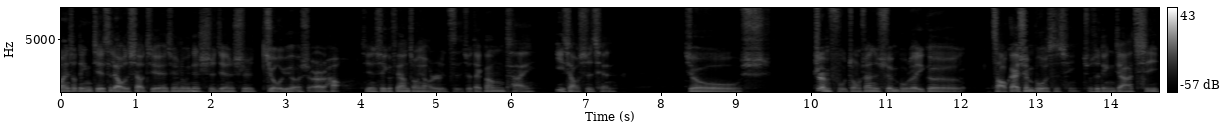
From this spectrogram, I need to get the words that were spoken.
欢迎收听杰私聊，我是小杰。今天录音的时间是九月二十二号，今天是一个非常重要的日子。就在刚才一小时前，就是政府总算是宣布了一个早该宣布的事情，就是零加七。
